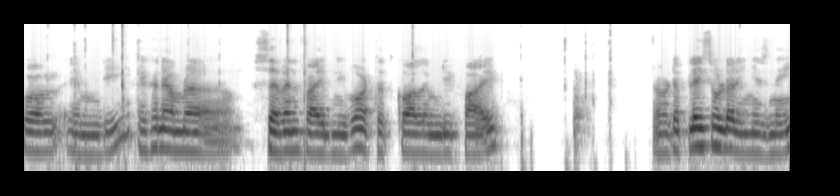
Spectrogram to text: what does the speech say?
কল এমডি এখানে আমরা সেভেন ফাইভ নিব, অর্থাৎ কল এমডি ফাইভ আমরা একটা প্লেস হোল্ডার ইমেজ নেই।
